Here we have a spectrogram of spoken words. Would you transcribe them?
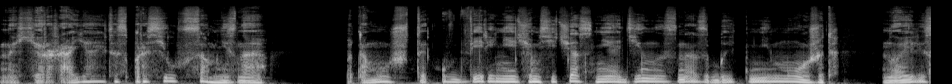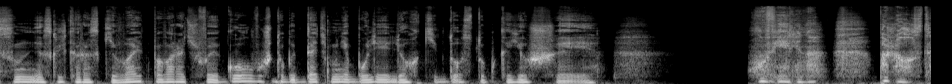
«Нахера я это спросил, сам не знаю. Потому что увереннее, чем сейчас, ни один из нас быть не может». Ну, а Но Элисон несколько раз кивает, поворачивая голову, чтобы дать мне более легкий доступ к ее шее. «Уверена. Пожалуйста».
